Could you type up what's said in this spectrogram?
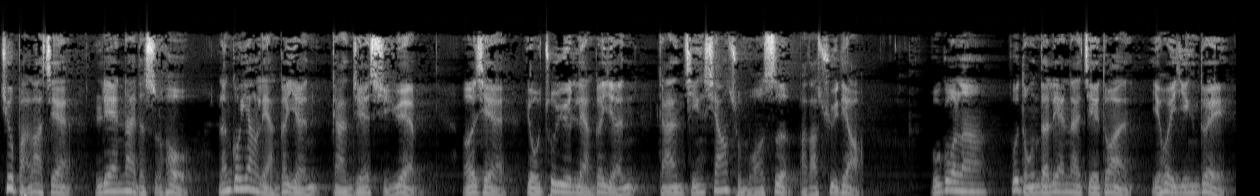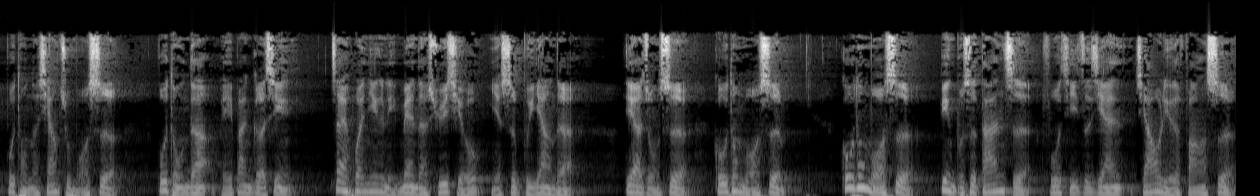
就把那些恋爱的时候能够让两个人感觉喜悦，而且有助于两个人感情相处模式把它去掉。不过呢，不同的恋爱阶段也会应对不同的相处模式，不同的陪伴个性，在婚姻里面的需求也是不一样的。第二种是沟通模式，沟通模式并不是单指夫妻之间交流的方式。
